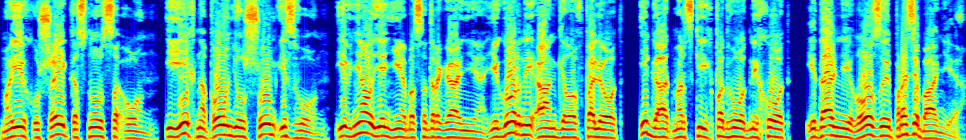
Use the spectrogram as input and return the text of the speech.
Моих ушей коснулся он, и их наполнил шум и звон, и внял я небо содрогания, и горный ангелов полет, и гад морских подводный ход, и дальние лозы прозябания»,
